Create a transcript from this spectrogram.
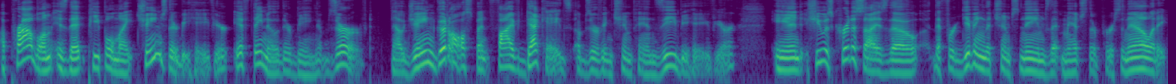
A problem is that people might change their behavior if they know they're being observed. Now, Jane Goodall spent five decades observing chimpanzee behavior, and she was criticized, though, for giving the chimps names that matched their personality.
